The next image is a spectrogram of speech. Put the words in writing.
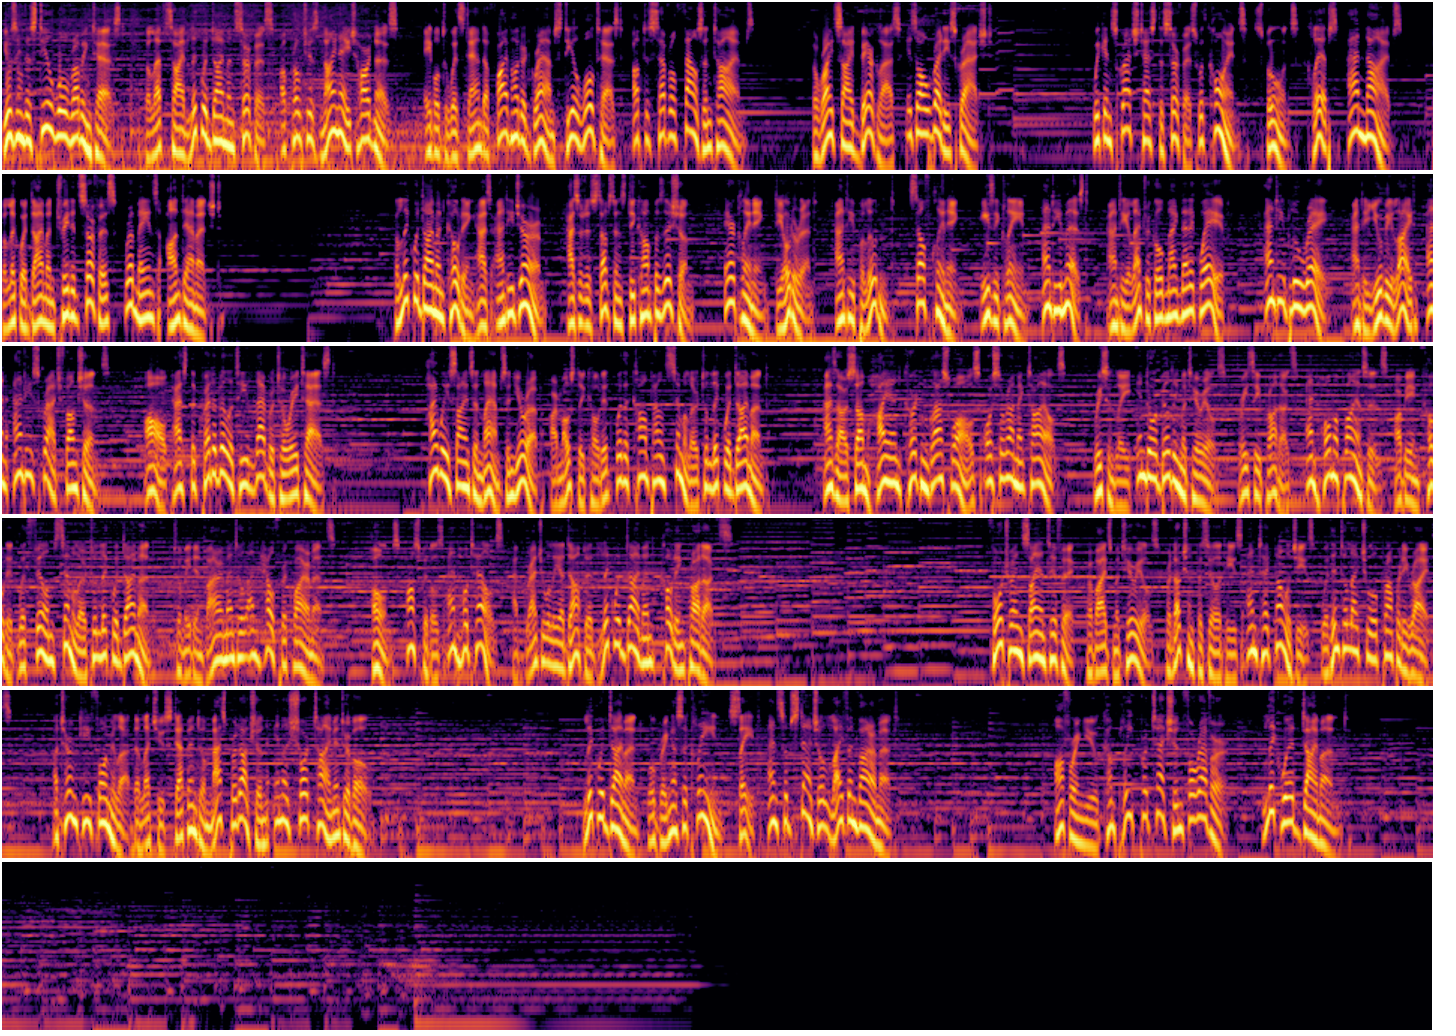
Using the steel wool rubbing test, the left side liquid diamond surface approaches 9H hardness, able to withstand a 500 gram steel wool test up to several thousand times. The right side bare glass is already scratched we can scratch test the surface with coins, spoons, clips, and knives. The liquid diamond treated surface remains undamaged. The liquid diamond coating has anti-germ, hazardous substance decomposition, air cleaning, deodorant, anti-pollutant, self-cleaning, easy clean, anti-mist, anti-electrical magnetic wave, anti-blue ray, anti-UV light, and anti-scratch functions. All pass the credibility laboratory test. Highway signs and lamps in Europe are mostly coated with a compound similar to liquid diamond, as are some high-end curtain glass walls or ceramic tiles. Recently, indoor building materials, 3C products, and home appliances are being coated with film similar to liquid diamond to meet environmental and health requirements. Homes, hospitals, and hotels have gradually adopted liquid diamond coating products. Fortrend Scientific provides materials, production facilities, and technologies with intellectual property rights. A turnkey formula that lets you step into mass production in a short time interval. Liquid Diamond will bring us a clean, safe, and substantial life environment. Offering you complete protection forever. Liquid Diamond.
